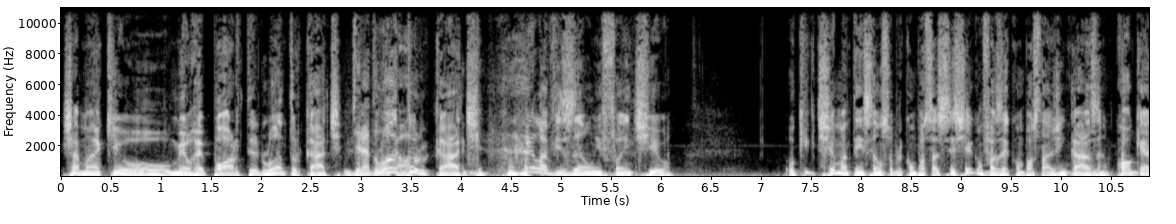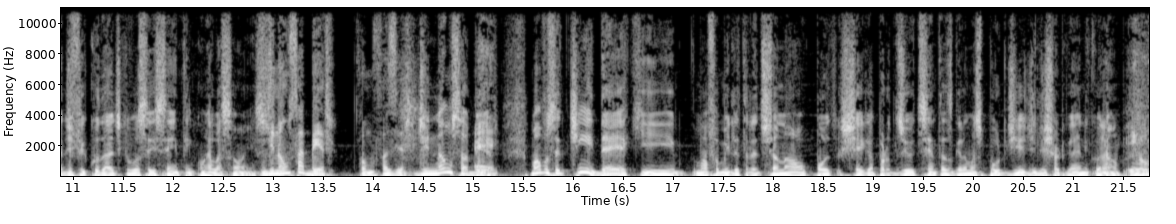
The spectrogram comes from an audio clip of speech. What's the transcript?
chamar aqui o meu repórter, Luan Turcati. Direto Luan local. Turcati, pela visão infantil. O que, que, te chama a atenção sobre compostagem? Vocês chegam a fazer compostagem em casa? Qual que é a dificuldade que vocês sentem com relação a isso? De não saber como fazer. De não saber. É. Mas você tinha ideia que uma família tradicional chega a produzir 800 gramas por dia de lixo orgânico não? Eu,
